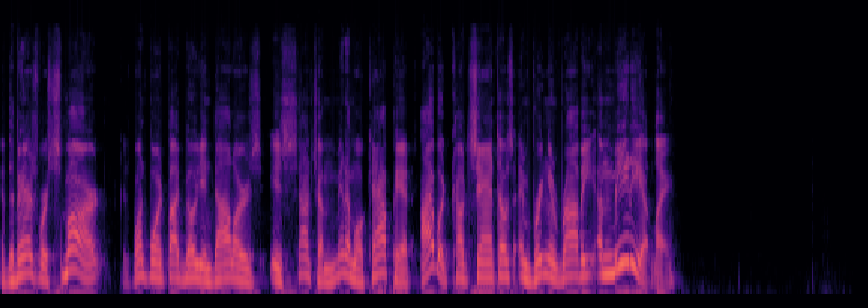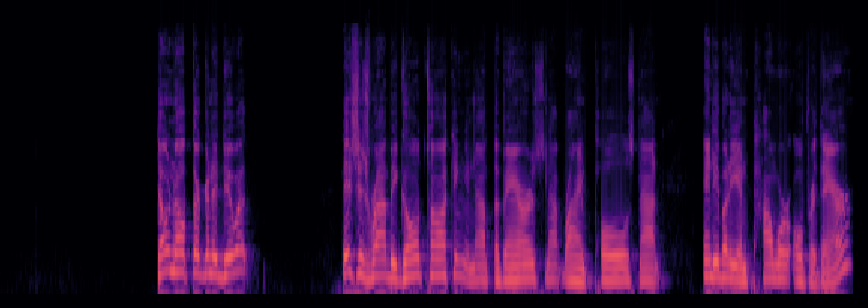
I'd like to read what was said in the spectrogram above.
If the Bears were smart, because $1.5 million is such a minimal cap hit, I would cut Santos and bring in Robbie immediately. Don't know if they're going to do it. This is Robbie Gould talking and not the Bears, not Ryan Poles, not anybody in power over there,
